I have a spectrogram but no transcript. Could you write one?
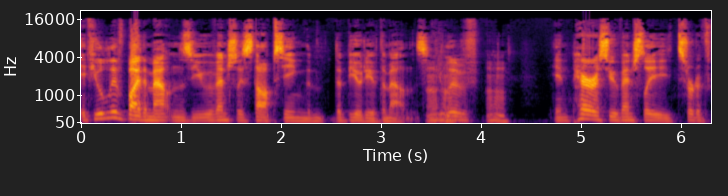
if you live by the mountains, you eventually stop seeing the the beauty of the mountains. If you mm-hmm. live mm-hmm. In Paris, you eventually sort of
